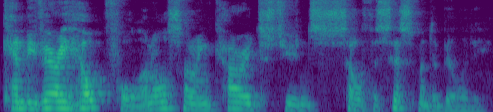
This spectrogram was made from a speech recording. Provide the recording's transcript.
Can be very helpful and also encourage students' self-assessment ability.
